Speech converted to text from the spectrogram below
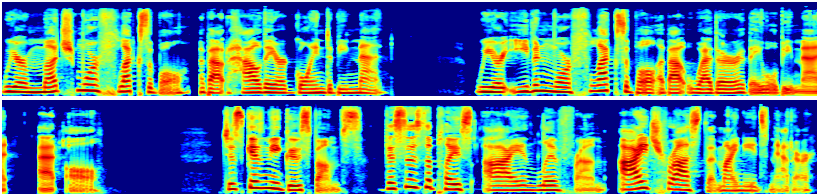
we are much more flexible about how they are going to be met. We are even more flexible about whether they will be met at all. Just gives me goosebumps. This is the place I live from. I trust that my needs matter.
